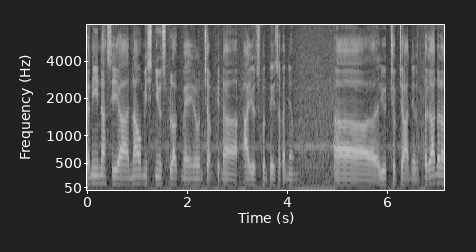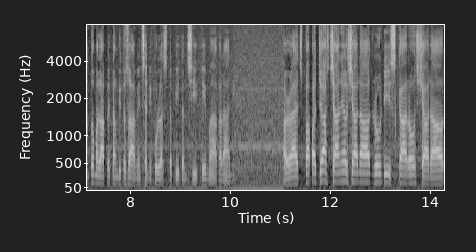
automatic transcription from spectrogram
Kanina si uh, Naomi's News Vlog mayroon siyang pinaayos konti sa kanyang uh, YouTube channel. Tagano lang to, malapit lang dito sa amin sa Nicolas, Dapitan City, mga kanani. Alright, Papa Just Channel, shout out. Rudy Scaro, shout out.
